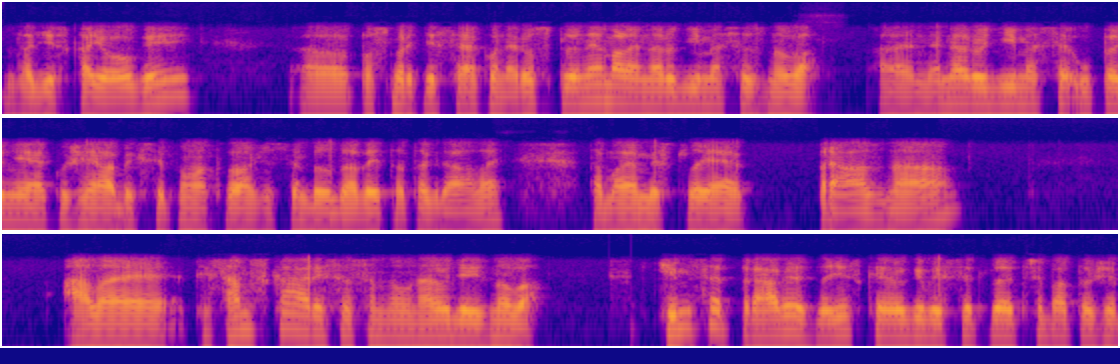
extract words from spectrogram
z hlediska jogy eh, po smrti se jako nerozplyneme, ale narodíme se znova. Nenarodíme se úplně jako, že já bych si pamatoval, že jsem byl David a tak dále. Ta moje mysl je prázdná, ale ty samskáry se se mnou narodí znova. Tím se právě z hlediska jogy vysvětluje třeba to, že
